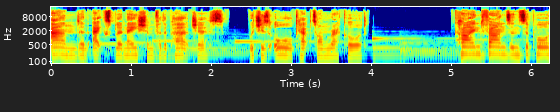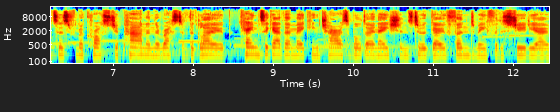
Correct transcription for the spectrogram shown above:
and an explanation for the purchase, which is all kept on record. Kind fans and supporters from across Japan and the rest of the globe came together making charitable donations to a GoFundMe for the studio,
